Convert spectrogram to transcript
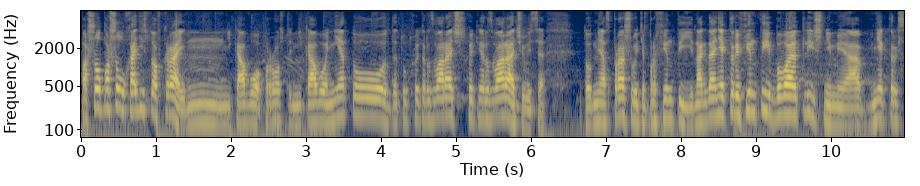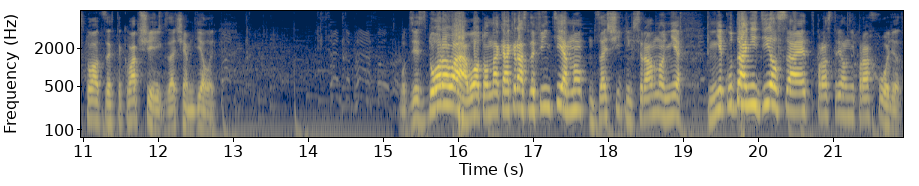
Пошел, пошел, уходи сюда в край. М -м, никого, просто никого нету. Да тут хоть разворачивайся, хоть не разворачивайся. А то меня спрашиваете про финты. Иногда некоторые финты бывают лишними, а в некоторых ситуациях так вообще их зачем делать? Вот здесь здорово. Вот он на, как раз на финте, но защитник все равно не, никуда не делся, а этот прострел не проходит.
